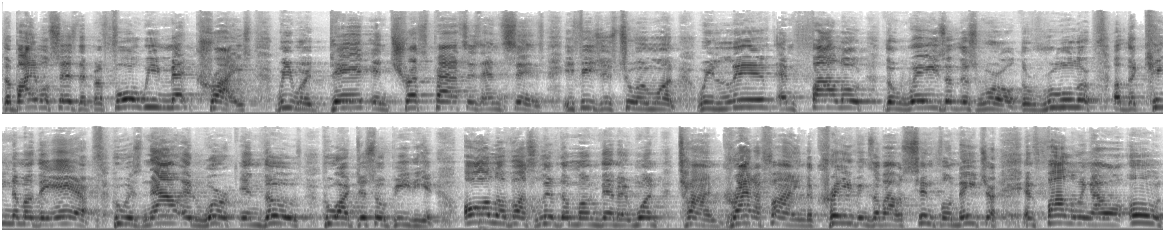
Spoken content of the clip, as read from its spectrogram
The Bible says that before we met Christ, we were dead in trespasses and sins. Ephesians 2 and 1. We lived and followed the ways of this world world, the ruler of the kingdom of the air, who is now at work in those who are disobedient. All of us lived among them at one time, gratifying the cravings of our sinful nature and following our own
